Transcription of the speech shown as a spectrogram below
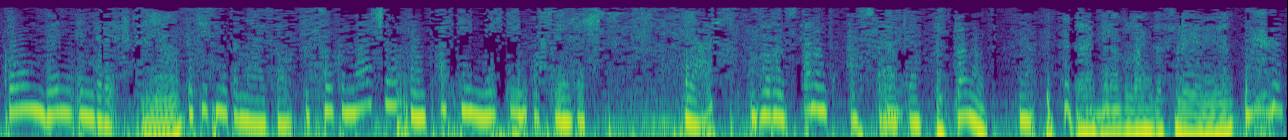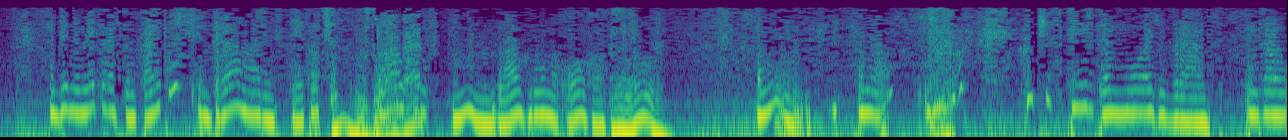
kom, ben en de rest. Ja. Het is met een Michael. Ik zoek een meisje rond 18, 19 of 20 jaar voor een spannend afsluiten. Spannend. Ja. Ja, ik ben al lang dat geleden is, hè. ik ben een meter 88, ik bruin haar een stekeltje, Dat is wel blauw, waar. mm, blauwgroene ogen. Ja. Mm, ja. Goed gespierd en mooi gebraand. Ik zou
